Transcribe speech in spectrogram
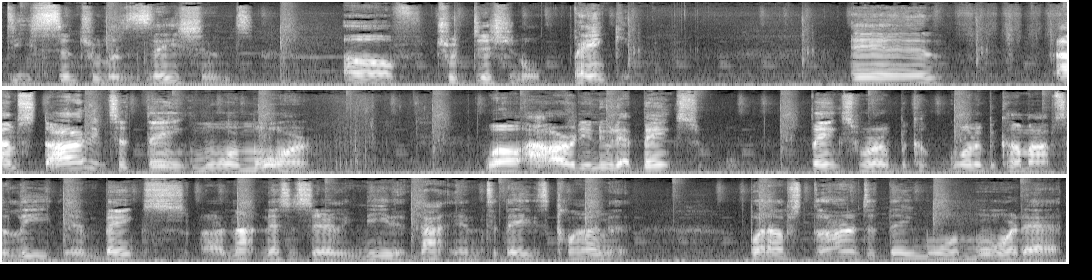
decentralizations of traditional banking. And I'm starting to think more and more. Well, I already knew that banks banks were going to become obsolete and banks are not necessarily needed, not in today's climate. But I'm starting to think more and more that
